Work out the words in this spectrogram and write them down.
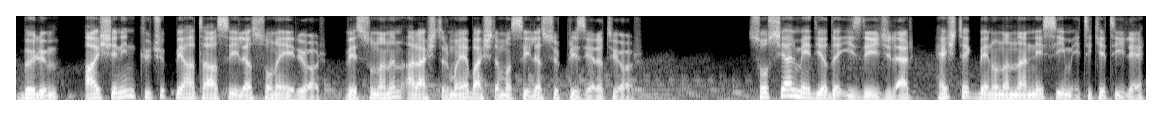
Bölüm, Ayşe'nin küçük bir hatasıyla sona eriyor ve Suna'nın araştırmaya başlamasıyla sürpriz yaratıyor. Sosyal medyada izleyiciler, hashtag ben annesiyim etiketiyle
